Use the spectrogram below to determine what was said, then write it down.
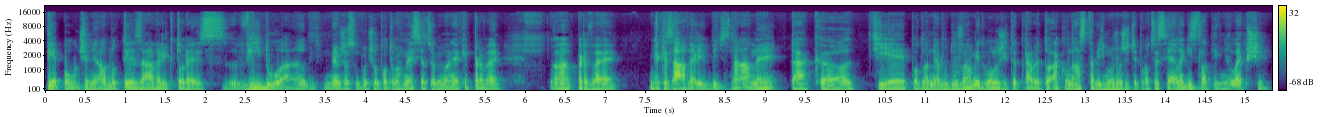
tie poučenia alebo tie závery, ktoré výjdu, a viem, že som počul po troch mesiacoch, by mal nejaké prvé, prvé nejaké závery byť známe, tak e, tie podľa mňa budú veľmi dôležité. Práve to, ako nastaviť možno, že tie procesy aj legislatívne lepšie.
